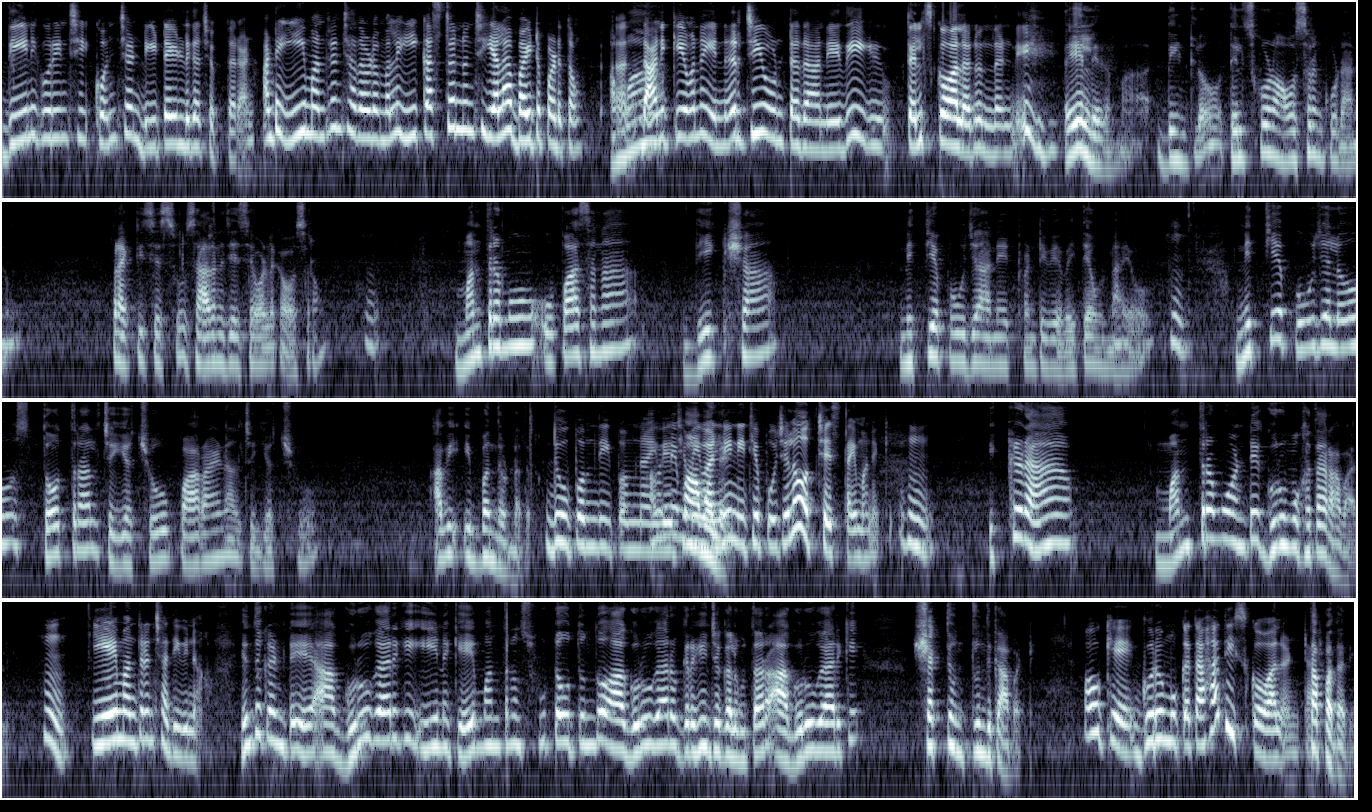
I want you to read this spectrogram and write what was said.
దీని గురించి కొంచెం డీటెయిల్డ్గా చెప్తారా? అంటే ఈ మంత్రం చదవడం వల్ల ఈ కష్టం నుంచి ఎలా బయటపడతాం? దానికి ఏమైనా ఎనర్జీ ఉంటుందా అనేది తెలుసుకోవాలని ఉందండి. ఏం లేదమ్మా. దీంట్లో తెలుసుకోవడం అవసరం కూడాను. ప్రాక్టీసెస్ సాధన చేసే వాళ్ళకి అవసరం. మంత్రము ఉపాసన దీక్ష నిత్య పూజ అనేటువంటివి ఏవైతే ఉన్నాయో. నిత్య పూజలో స్తోత్రాలు చెయ్యొచ్చు పారాయణాలు చెయ్యొచ్చు అవి ఇబ్బంది ఉండదు ధూపం దీపం నైవేద్యం. ఇవన్నీ నిత్య పూజలో వచ్చేస్తాయి మనకి. ఇక్కడ మంత్రము అంటే గురుముఖత రావాలి. ఏ మంత్రం చదివినా ఎందుకంటే ఆ గురువు గారికి ఈయనకి ఏ మంత్రం సూట్ అవుతుందో ఆ గురువు గారు గ్రహించగలుగుతారు ఆ గురువు గారికి శక్తి ఉంటుంది కాబట్టి ఓకే గురుముఖత తీసుకోవాలంట తప్పదది.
